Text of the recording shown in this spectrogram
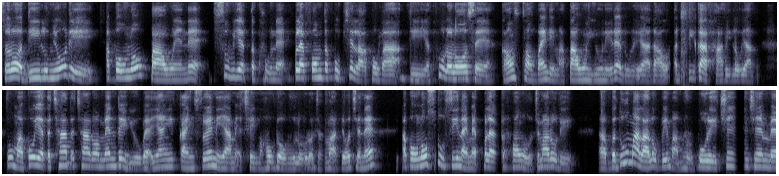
ဆိုတော့ဒီလူမျိုးတွေအကုန်လုံးပါဝင်တဲ့စုရက်တစ်ခုနဲ့ platform တစ်ခုဖြစ်လာဖို့ကဒီအခုလောလောဆယ်ခေါင်းဆောင်ပိုင်းတွေမှာတာဝန်ယူနေတဲ့လူတွေကဒါကိုအဓိကထားပြီးလုပ်ရမယ်။ဥပမာကိုယ့်ရဲ့တခြားတခြားသော mandate တွေကိုပဲအရင်ကြီးကင်ဆွဲနေရမယ်အချိန်မဟုတ်တော့ဘူးလို့တော့ကျွန်မပြောချင်တယ်။အကုန်လုံးစုစည်းနိုင်မဲ့ platform ကိုကျမတို့တွေအဲ ဘယ်သူမှလာလို့ပေးမှာမဟုတ်ကိုယ်တွေချင်းချင်းပဲ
